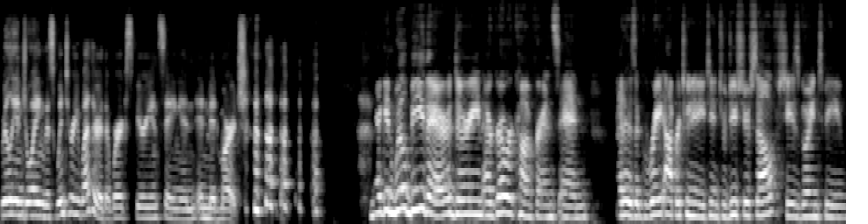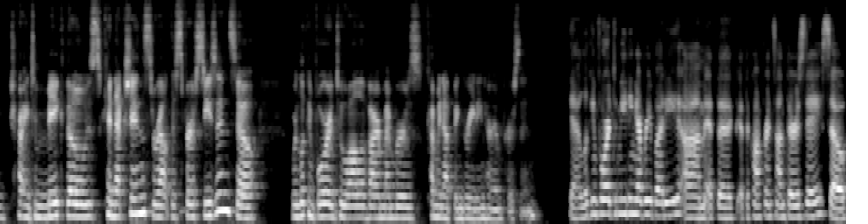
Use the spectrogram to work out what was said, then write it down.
really enjoying this wintry weather that we're experiencing in in mid March. Megan will be there during our grower conference, and that is a great opportunity to introduce yourself. She's going to be trying to make those connections throughout this first season. So we're looking forward to all of our members coming up and greeting her in person. Yeah, looking forward to meeting everybody um, at the at the conference on Thursday. So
